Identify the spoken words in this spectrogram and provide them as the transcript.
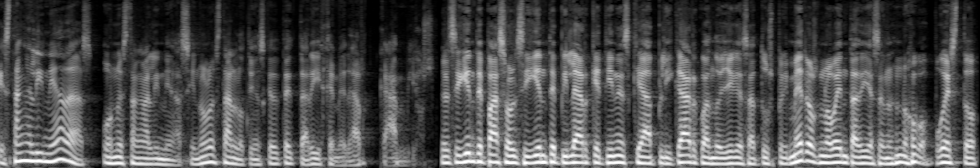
¿Están alineadas o no están alineadas? Si no lo están, lo tienes que detectar y generar cambios. El siguiente paso, el siguiente pilar que tienes que aplicar cuando llegues a tus primeros 90 días en un nuevo puesto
